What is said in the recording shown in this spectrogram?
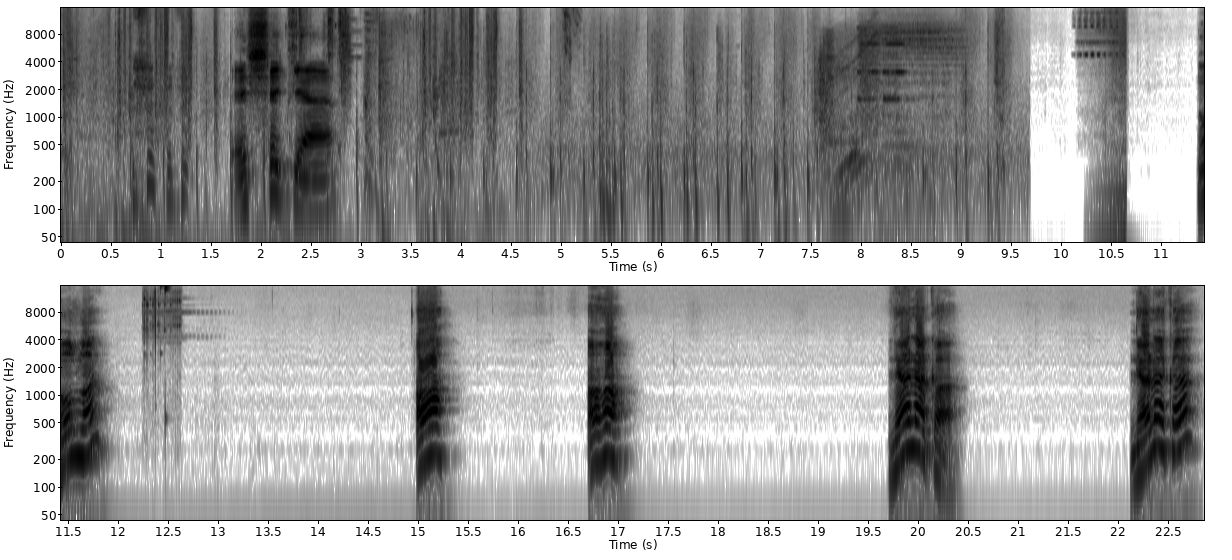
Eşek ya. Ne oldu lan? Aha. Aha. Ne alaka? Ne alaka?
